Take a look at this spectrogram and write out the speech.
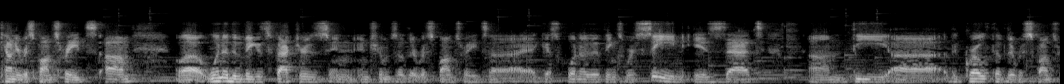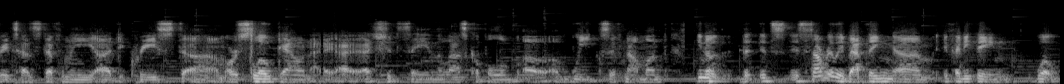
county response rates, um, uh, one of the biggest factors in, in terms of the response rates, uh, I guess one of the things we're seeing is that um, the uh, the growth of the response rates has definitely uh, decreased um, or slowed down. I, I, should say in the last couple of, uh, of weeks, if not month. You know, it's it's not really a bad thing. Um, if anything, what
